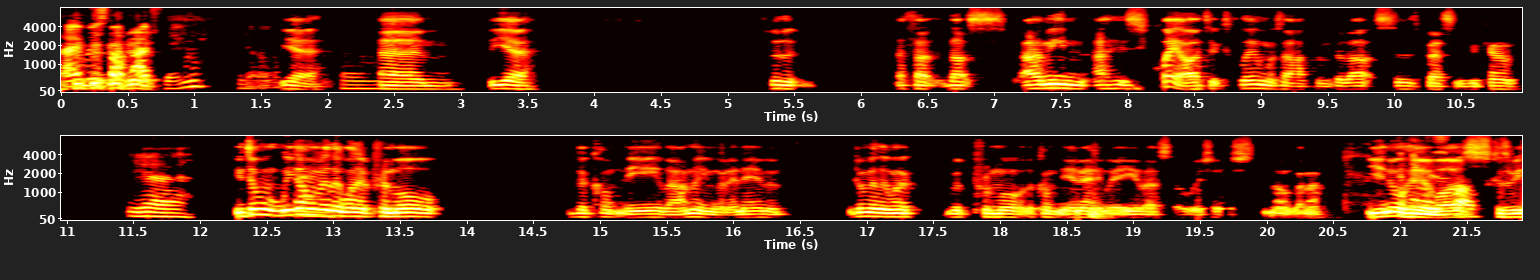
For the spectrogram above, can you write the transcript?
I mean, it's not a bad thing, you know. yeah. Um, Um, but yeah. So that I thought that's. I mean, it's quite hard to explain what's happened, but that's as best as we can. yeah. We don't. We don't really want to promote the company either. I'm not even going to name it. We don't really want to promote the company in any way either. So we're just not gonna. You know The who it was because we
